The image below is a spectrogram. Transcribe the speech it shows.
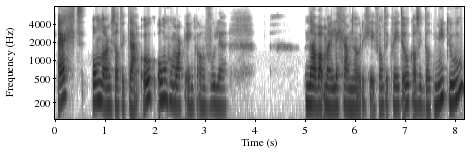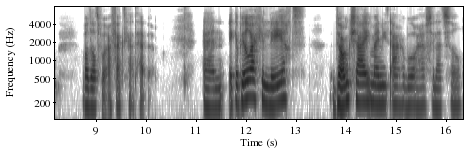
echt, ondanks dat ik daar ook ongemak in kan voelen, naar wat mijn lichaam nodig heeft. Want ik weet ook als ik dat niet doe, wat dat voor effect gaat hebben. En ik heb heel erg geleerd dankzij mijn niet aangeboren hersenletsel,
